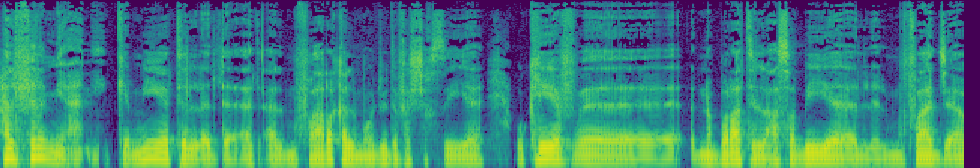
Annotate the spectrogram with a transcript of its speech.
هالفيلم يعني كمية ال- ال- المفارقة الموجودة في الشخصية وكيف آه، النبرات العصبية المفاجئة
